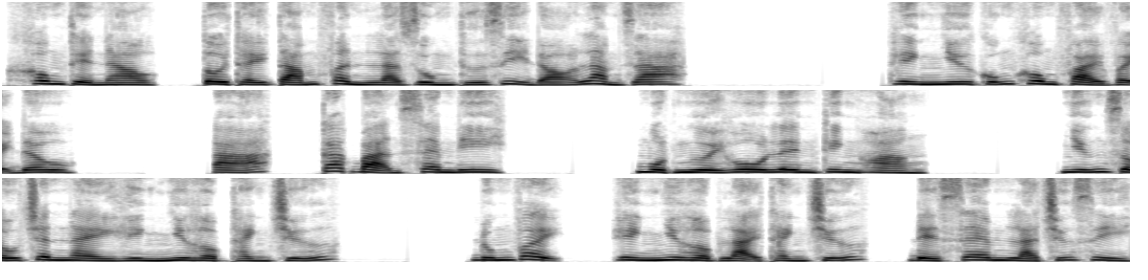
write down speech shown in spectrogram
Không thể nào, tôi thấy tám phần là dùng thứ gì đó làm ra. Hình như cũng không phải vậy đâu. Á, các bạn xem đi. Một người hô lên kinh hoàng. Những dấu chân này hình như hợp thành chữ. Đúng vậy, hình như hợp lại thành chữ, để xem là chữ gì.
